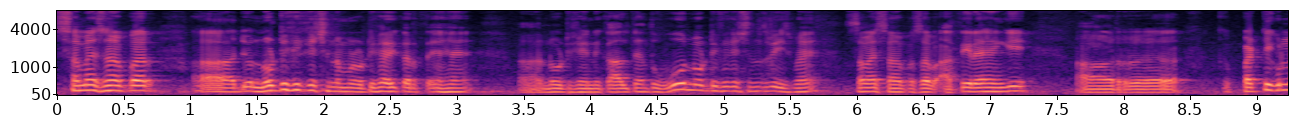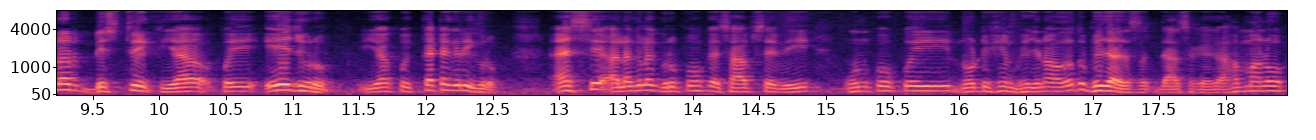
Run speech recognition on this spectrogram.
समय समय पर जो नोटिफिकेशन हम नोटिफाई करते हैं नोटिफिकेशन निकालते हैं तो वो नोटिफिकेशन भी इसमें समय समय पर सब आती रहेंगी। और पर्टिकुलर डिस्ट्रिक्ट या कोई एज ग्रुप या कोई कैटेगरी ग्रुप ऐसे अलग अलग ग्रुपों के हिसाब से भी उनको कोई नोटिफिकेशन भेजना होगा तो भेजा जा सक, जा सकेगा। हम मान लो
